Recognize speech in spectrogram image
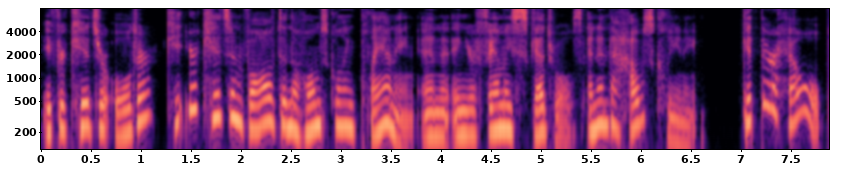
If your kids are older, get your kids involved in the homeschooling planning and in your family's schedules and in the house cleaning. Get their help.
